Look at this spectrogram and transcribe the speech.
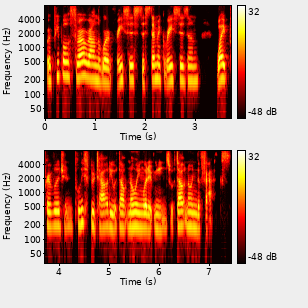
where people throw around the word racist, systemic racism, white privilege, and police brutality without knowing what it means, without knowing the facts,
